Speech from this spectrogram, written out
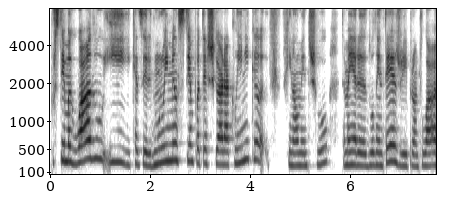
por se ter magoado e, quer dizer, demorou imenso tempo até chegar à clínica, finalmente chegou, também era do Alentejo e pronto, lá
